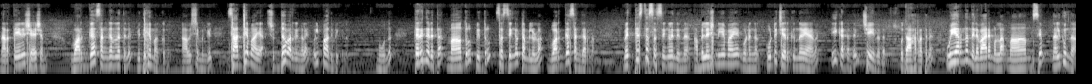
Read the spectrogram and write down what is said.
നടത്തിയതിനു ശേഷം വർഗ സംഘടനത്തിന് വിധേയമാക്കുന്നു. ആവശ്യമെങ്കിൽ സാധ്യമായ ശുദ്ധവർഗങ്ങളെ ഉൽപ്പാദിപ്പിക്കുന്നു. മൂന്ന് തിരഞ്ഞെടുത്ത മാതൃ പിതൃ സസ്യങ്ങൾ തമ്മിലുള്ള വർഗ സംകരണം വ്യത്യസ്ത സസ്യങ്ങളിൽ നിന്ന് അഭിലഷണീയമായ ഗുണങ്ങൾ കൂട്ടിച്ചേർക്കുന്നവയാണ് ഈ ഘട്ടത്തിൽ ചെയ്യുന്നത്. ഉദാഹരണത്തിന് ഉയർന്ന നിലവാരമുള്ള മാംസ്യം നൽകുന്ന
